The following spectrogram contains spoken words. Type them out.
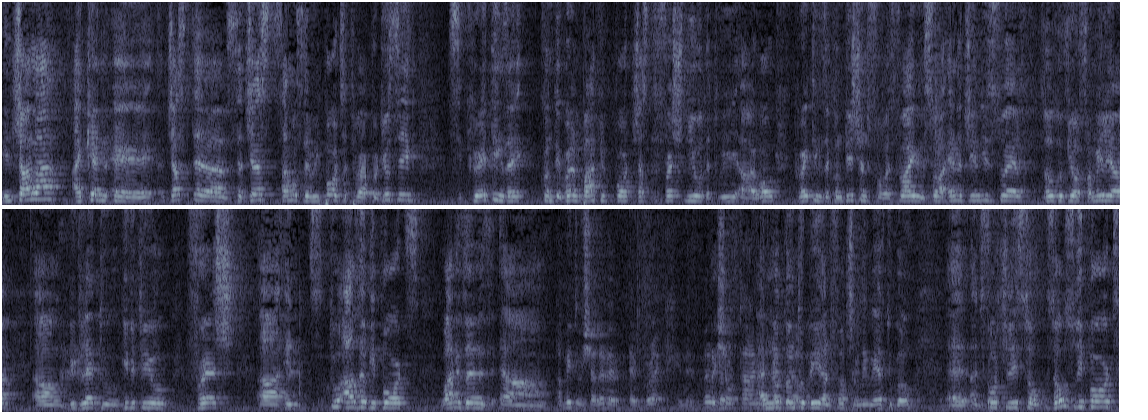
Inshallah, I can uh, just uh, suggest some of the reports that we are producing, creating the, the World Bank report, just fresh new that we uh, wrote, creating the conditions for a thriving solar energy in Israel. Those of you are familiar, um, be glad to give it to you fresh. Uh, and two other reports. One of them is uh, Amit, we shall have a, a break in a very short time. I'm not going to be, here. unfortunately, we have to go. Uh, unfortunately, so those reports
